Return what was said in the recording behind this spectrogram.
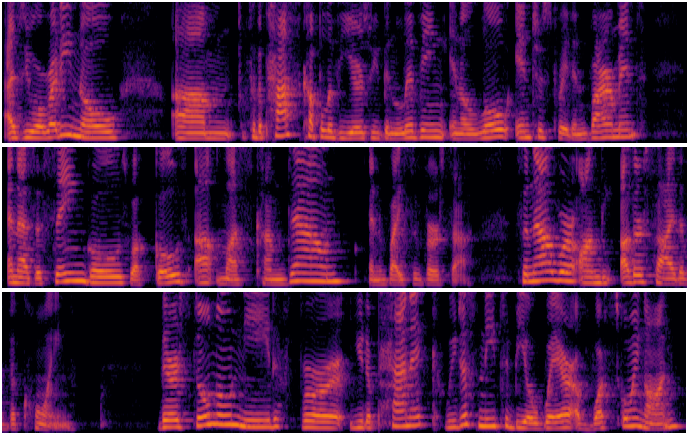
As you already know, um, for the past couple of years, we've been living in a low interest rate environment. And as the saying goes, what goes up must come down and vice versa. So now we're on the other side of the coin. There is still no need for you to panic. We just need to be aware of what's going on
